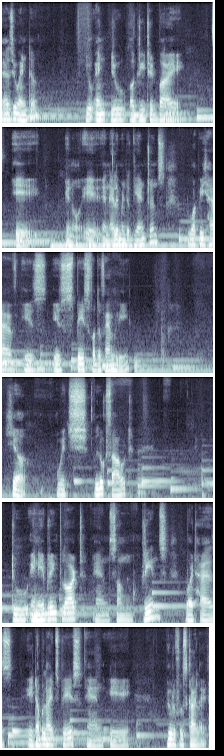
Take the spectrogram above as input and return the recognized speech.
As you enter, you en- you are greeted by a you know a, an element of the entrance. What we have is is space for the family here, which looks out to a neighboring plot and some greens but has a double height space and a beautiful skylight.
